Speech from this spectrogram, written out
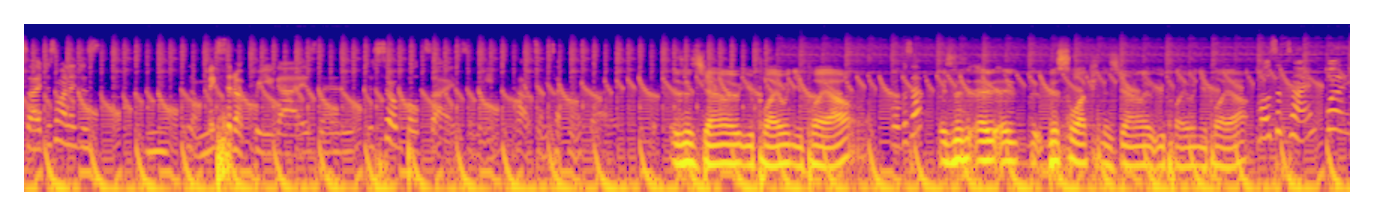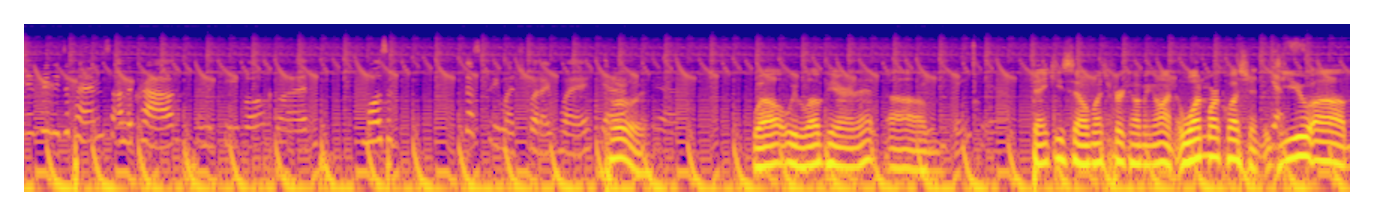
So I just want to just you know, mix it up for you guys and just show both sides house and techno side. Is this generally what you play when you play out? What was that? Is this is, is this selection is generally what you play when you play out? Most of the time, but it really depends on the crowd and the people. But most of that's pretty much what I play. Yeah. Totally. Yeah. Well, we love hearing it. Um, Thank you. thank you so much for coming on. One more question: Yes. Do you um,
